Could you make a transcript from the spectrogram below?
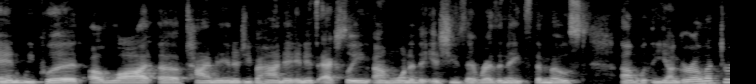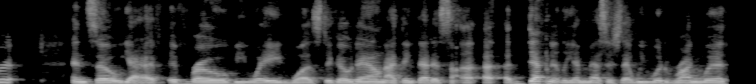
and we put a lot of time and energy behind it. And it's actually um, one of the issues that resonates the most um, with the younger electorate. And so, yeah, if, if, Roe v. Wade was to go down, I think that is a, a, a definitely a message that we would run with,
